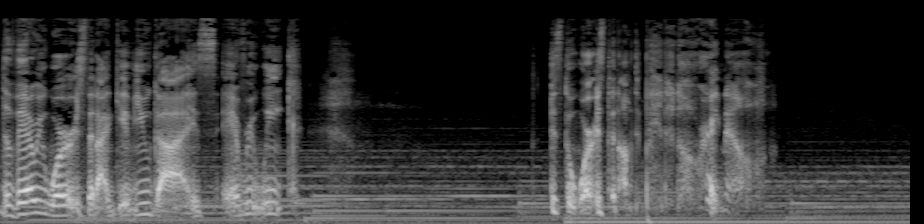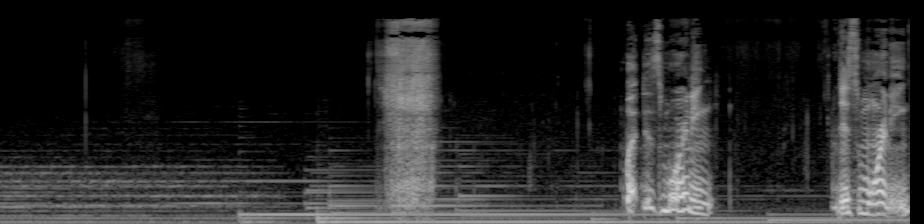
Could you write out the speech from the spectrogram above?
the very words that I give you guys every week is the words that I'm dependent on right now. This morning, this morning,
